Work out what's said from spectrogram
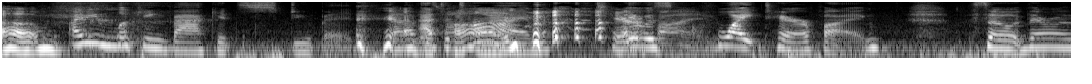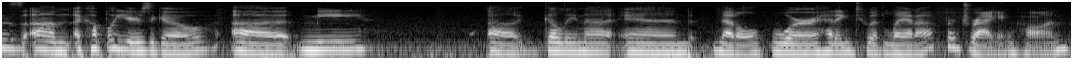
Um, I mean, looking back, it's stupid. At At, the the time. time, it was quite terrifying. So there was um, a couple years ago, uh, me, uh, Galena, and Nettle were heading to Atlanta for Dragon Con,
